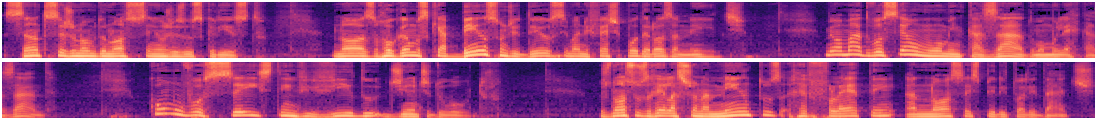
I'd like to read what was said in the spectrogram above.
Santo seja o nome do nosso Senhor Jesus Cristo. Nós rogamos que a bênção de Deus se manifeste poderosamente. Meu amado, você é um homem casado, uma mulher casada? Como vocês têm vivido diante do outro? Os nossos relacionamentos refletem a nossa espiritualidade.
